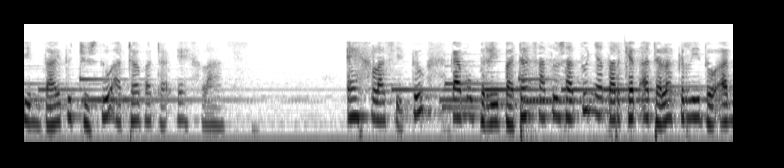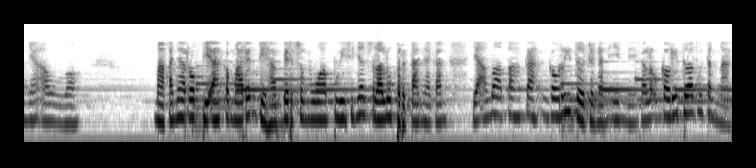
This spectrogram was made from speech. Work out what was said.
cinta itu justru ada pada ikhlas. Ikhlas itu kamu beribadah satu-satunya target adalah keridoannya Allah. Makanya Robiah kemarin di hampir semua puisinya selalu bertanyakan, Ya Allah apakah engkau ridho dengan ini? Kalau engkau ridho aku tenang.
